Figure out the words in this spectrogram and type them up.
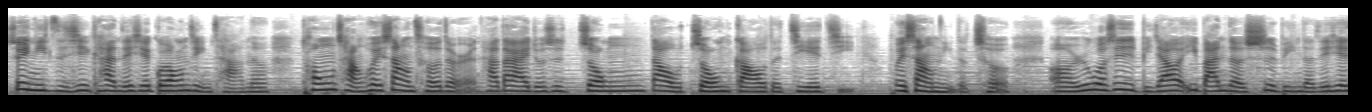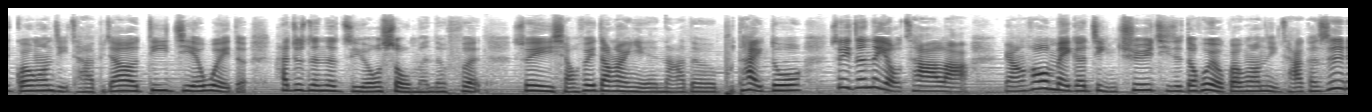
所以你仔细看这些观光警察呢，通常会上车的人，他大概就是中到中高的阶级会上你的车。呃，如果是比较一般的士兵的这些观光警察，比较低阶位的，他就真的只有守门的份，所以小费当然也拿得不太多，所以真的有差啦。然后每个景区其实都会有观光警察，可是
